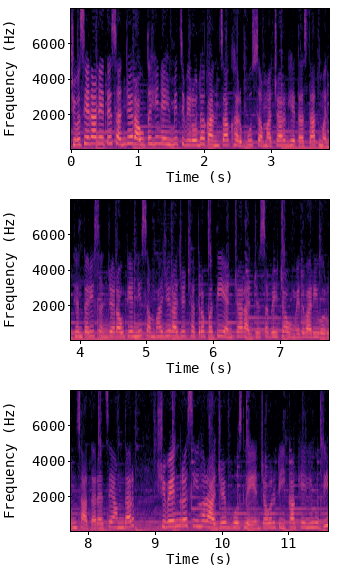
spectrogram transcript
शिवसेना नेते संजय राऊतही नेहमीच विरोधकांचा खरपूस समाचार घेत असतात. मध्यंतरी संजय राऊत यांनी संभाजीराजे छत्रपती यांच्या राज्यसभेच्या उमेदवारीवरून साताऱ्याचे आमदार शिवेंद्रसिंह राजे भोसले यांच्यावर टीका केली होती.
